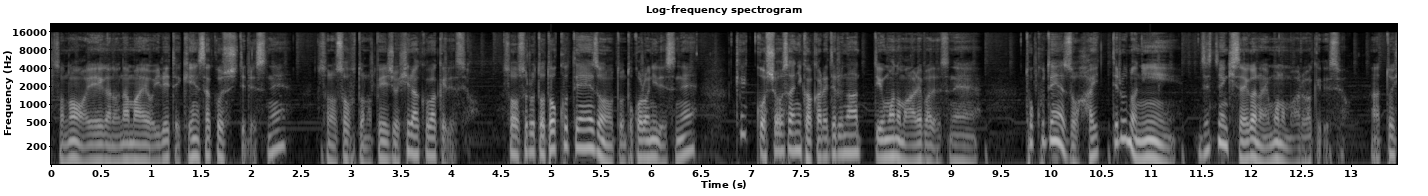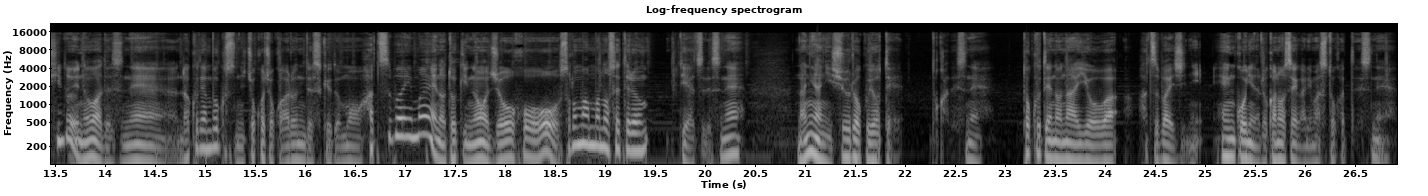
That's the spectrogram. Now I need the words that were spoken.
その映画の名前を入れて検索してですね、そのソフトのページを開くわけですよ。そうすると特典映像のところにですね、結構詳細に書かれてるなっていうものもあればですね、特典映像入ってるのに、全然記載がないものもあるわけですよ。あとひどいのはですね、楽天ブックスにちょこちょこあるんですけども、発売前の時の情報をそのまま載せてるってやつですね。何々収録予定とかですね。特典の内容は発売時に変更になる可能性がありますとかってですね。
